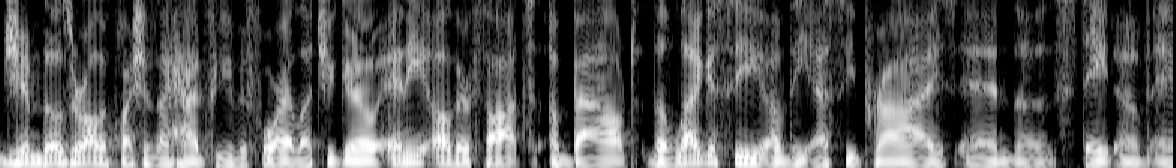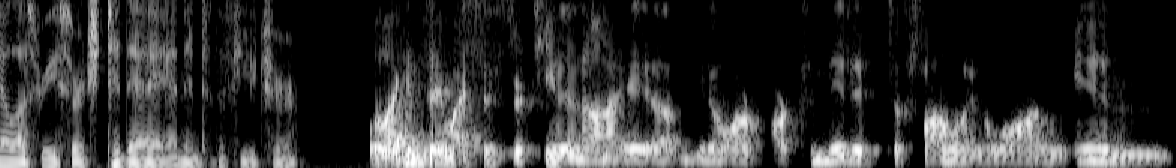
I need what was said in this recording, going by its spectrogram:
Jim, those are all the questions I had for you before I let you go. Any other thoughts about the legacy of the Essey Prize and the state of ALS research today and into the future? Well, I can say my sister Tina and I, um, you know, are, are committed to following along in,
